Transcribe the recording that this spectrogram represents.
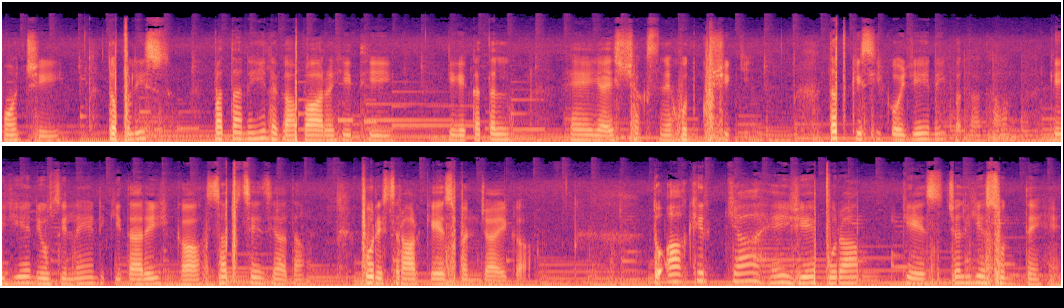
پہنچی تو پولیس پتہ نہیں لگا پا رہی تھی کہ یہ قتل ہے یا اس شخص نے خودکشی کی۔ تب کسی کو یہ نہیں پتا تھا کہ یہ نیوزی لینڈ کی تاریخ کا سب سے زیادہ پر اسرار کیس بن جائے گا۔ تو آخر کیا ہے یہ پورا کیس؟ چلیے سنتے ہیں۔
